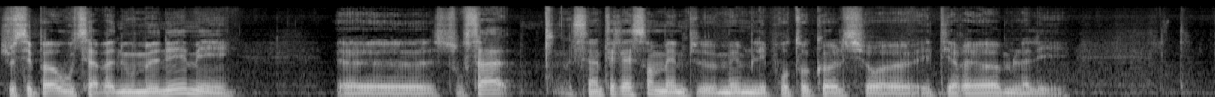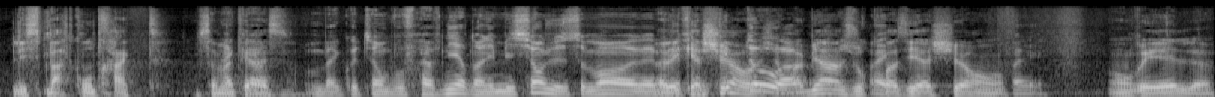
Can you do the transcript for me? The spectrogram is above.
Je ne sais pas où ça va nous mener, mais je trouve ça c'est intéressant. Même, même les protocoles sur Ethereum, là, les, les smart contracts. Ça m'intéresse. Bah écoutez, on vous fera venir dans l'émission justement. Avec Asher, j'aimerais hein. bien un jour croiser Asher en, en réel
